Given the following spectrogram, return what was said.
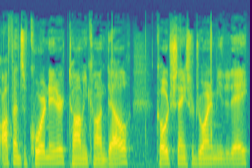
Offensive coordinator Tommy Condell. Coach, thanks for joining me today.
